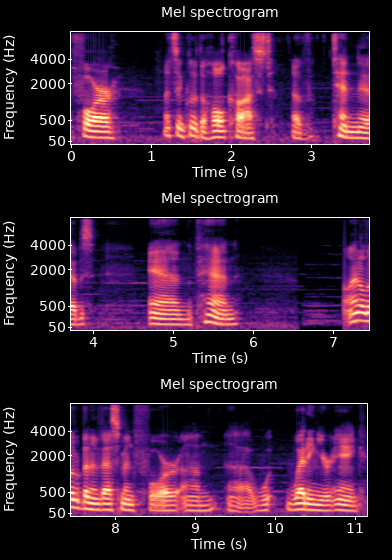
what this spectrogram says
for Let's include the whole cost of 10 nibs and the pen and a little bit of investment for um, uh, wetting your ink.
